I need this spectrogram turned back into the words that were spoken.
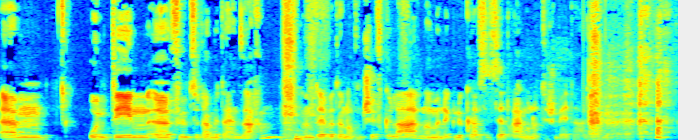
Ähm, und den äh, füllst du dann mit deinen Sachen und der wird dann auf ein Schiff geladen und wenn du Glück hast, ist der drei Monate später halt wieder.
